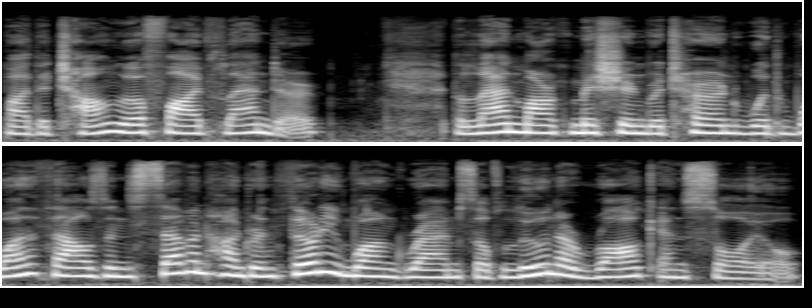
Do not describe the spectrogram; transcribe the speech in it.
by the Chang'e 5 lander. The landmark mission returned with 1,731 grams of lunar rock and soil.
